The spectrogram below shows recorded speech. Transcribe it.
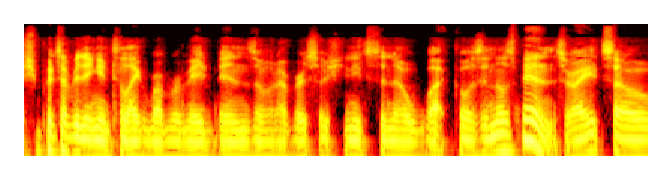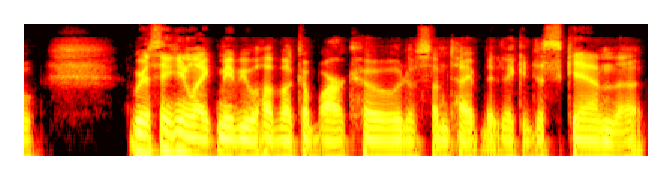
She puts everything into like Rubbermaid bins or whatever. So she needs to know what goes in those bins, right? So we are thinking like maybe we'll have like a barcode of some type that they could just scan the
